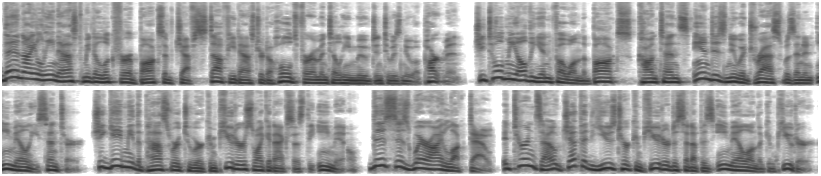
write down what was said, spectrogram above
Then Eileen asked me to look for a box of Jeff's stuff he'd asked her to hold for him until he moved into his new apartment. She told me all the info on the box, contents, and his new address was in an email he sent her. She gave me the password to her computer so I could access the email. This is where I lucked out. It turns out Jeff had used her computer to set up his email on the computer.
